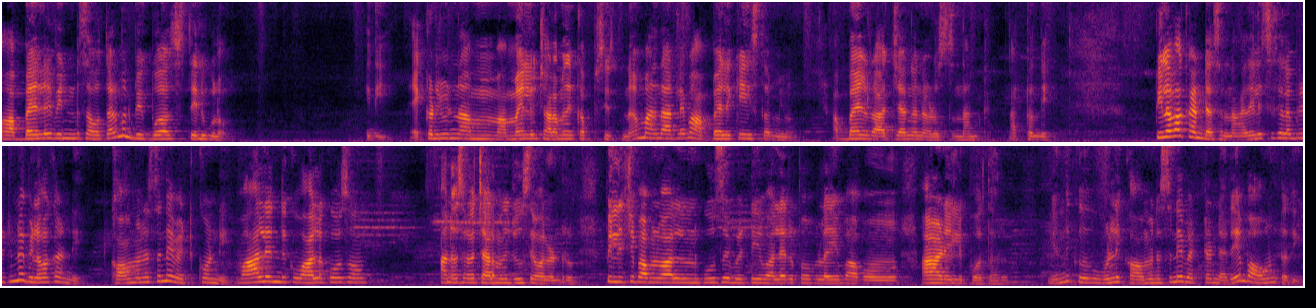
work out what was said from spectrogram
ఆ అబ్బాయిలే విన్నర్స్ అవుతారు మన బిగ్ బాస్ తెలుగులో. ఇది. ఎక్కడ చూడిన అమ్మాయిలు చాలామంది కప్స్ ఇస్తున్నారు. మన దాంట్లో ఏమో అబ్బాయిలకే ఇస్తాం మేము. అబ్బాయిల రాజ్యాంగం నడుస్తుంది అంట అట్టుంది. పిలవకండి అసలు. నాకు తెలిసి సెలబ్రిటీనే పిలవకండి. కామనర్స్నే పెట్టుకోండి. వాళ్ళు ఎందుకు వాళ్ళ కోసం. అనవసరంగా చాలామంది చూసే వాళ్ళు ఉంటారు. పిలిచి పాపం వాళ్ళని కూర్చోబెట్టి వాళ్ళ ఎరుపప్పులు అయ్యి పాపం ఆడెళ్ళిపోతారు ఎందుకు? ఓన్లీ కామనర్స్నే పెట్టండి. అదే బాగుంటుంది.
